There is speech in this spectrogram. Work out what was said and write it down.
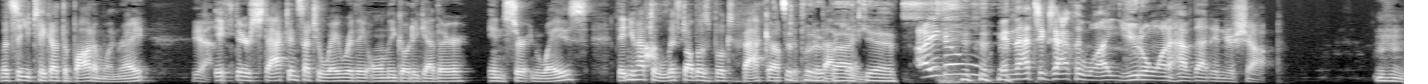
let's say you take out the bottom one, right? Yeah. If they're stacked in such a way where they only go together in certain ways, then you have to lift all those books back up To, put, it back, in. yeah. I know, and that's exactly why you don't want to have that in your shop. hmm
